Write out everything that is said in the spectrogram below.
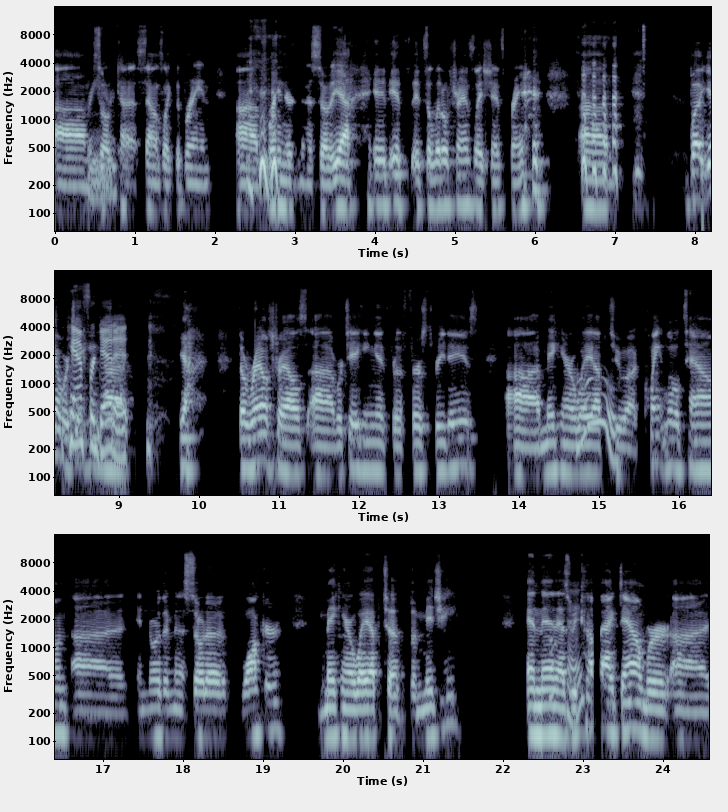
Um, Brainerd. So it kind of sounds like the brain. Uh, Brainerd, Minnesota. Yeah, it, it's it's a little translation. It's Brainerd. Uh, but yeah, we can't taking, forget uh, it. Yeah, the rail trails. Uh, we're taking it for the first three days. Uh, making our way Ooh. up to a quaint little town uh, in northern Minnesota, Walker making our way up to Bemidji. And then okay. as we come back down, we're uh,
